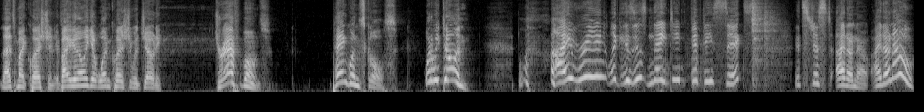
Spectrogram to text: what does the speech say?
That's my question. If I could only get one question with Jody. Giraffe bones. Penguin skulls. What are we doing? Ivory? Like, is this 1956? It's just, I don't know. I don't know.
